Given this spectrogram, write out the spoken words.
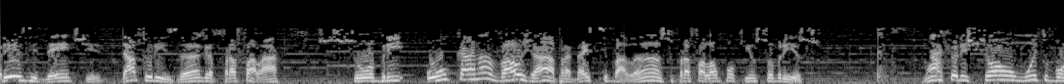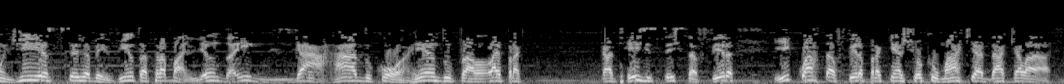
presidente da Turizangra, para falar sobre o carnaval já, para dar esse balanço, para falar um pouquinho sobre isso. Marco Orichon, muito bom dia, seja bem-vindo, está trabalhando aí, agarrado, correndo para lá e para cá desde sexta-feira e quarta-feira, para quem achou que o Marco ia dar aquela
